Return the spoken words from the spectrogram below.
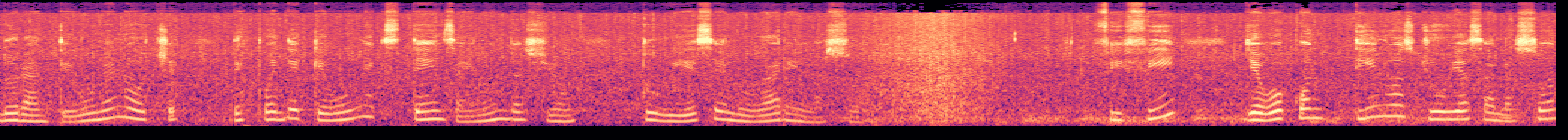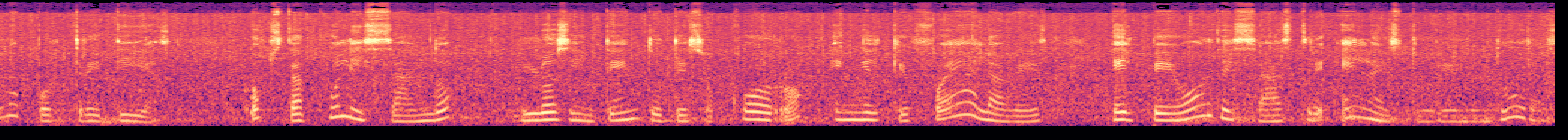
durante una noche después de que una extensa inundación tuviese lugar en la zona. Fifi llevó continuas lluvias a la zona por tres días, obstaculizando los intentos de socorro en el que fue a la vez el peor desastre en la historia de Honduras.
